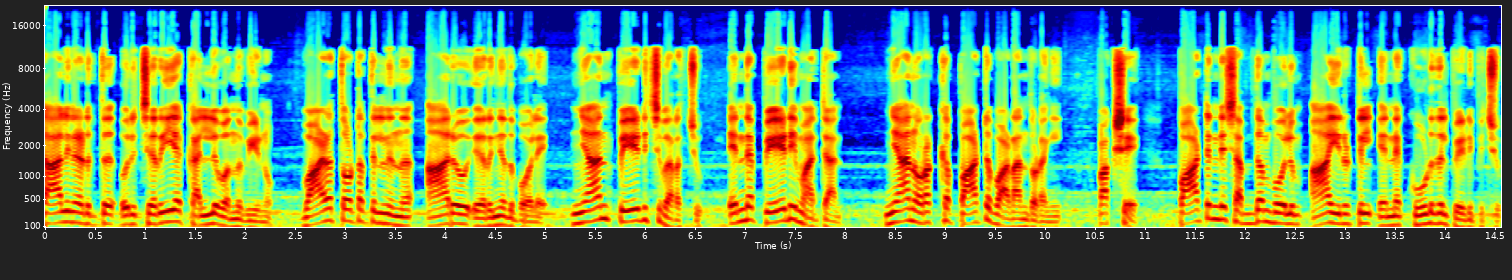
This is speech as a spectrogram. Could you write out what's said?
കാലിനടുത്ത് ഒരു ചെറിയ കല്ല് വന്നു വീണു. വാഴത്തോട്ടത്തിൽ നിന്ന് ആരോ എറിഞ്ഞതുപോലെ ഞാൻ പേടിച്ചു വിറച്ചു. എന്റെ പേടി മാറ്റാൻ ഞാൻ ഉറക്കെ പാട്ട് പാടാൻ തുടങ്ങി. പക്ഷേ പാട്ടിന്റെ ശബ്ദം പോലും ആ ഇരുട്ടിൽ എന്നെ കൂടുതൽ പേടിപ്പിച്ചു.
